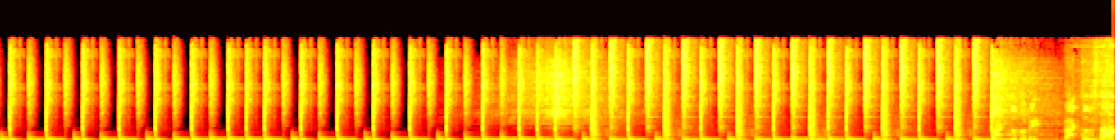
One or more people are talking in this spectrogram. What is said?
Back to the beat, back to the.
